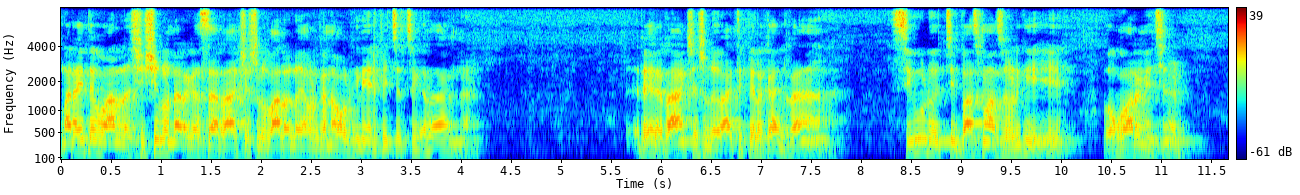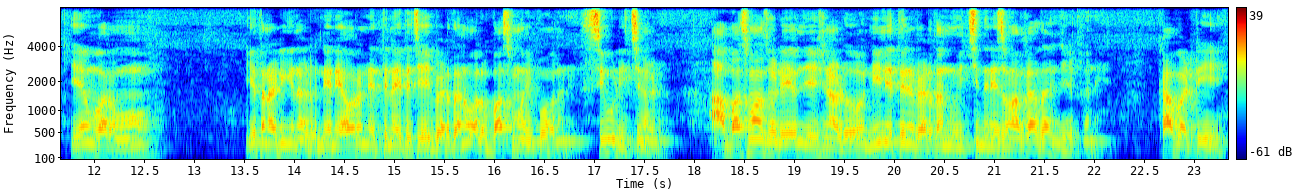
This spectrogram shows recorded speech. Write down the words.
మరైతే వాళ్ళ శిష్యులు ఉన్నారు కదా సార్ రాక్షసులు వాళ్ళలో ఎవరికైనా ఒకరికి నేర్పించవచ్చు కదా అన్నాడు. రే రాక్షసులు అతి పిల్లకాయలరా శివుడు వచ్చి భస్మాసుడికి ఒక వరం ఇచ్చినాడు. ఏం వరం ఇతను అడిగినాడు నేను ఎవరు నెత్తినైతే చేయి పెడతాను వాళ్ళు భస్మం అయిపోవాలని. శివుడు ఇచ్చినాడు. ఆ భస్మాసుడు ఏం చేసినాడు? నేను ఎత్తిన పెడతాను నువ్వు ఇచ్చింది నిజమా కాదా అని చెప్పని. కాబట్టి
